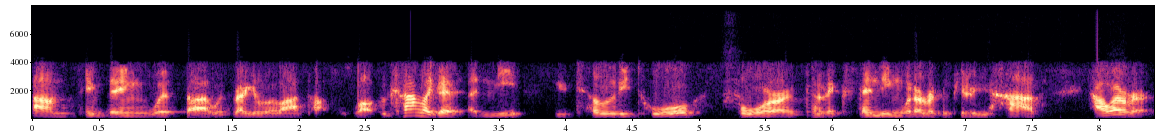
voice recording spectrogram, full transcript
Um, same thing with uh, with regular laptops as well. So it's kind of like a, a neat utility tool for kind of extending whatever computer you have. However,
